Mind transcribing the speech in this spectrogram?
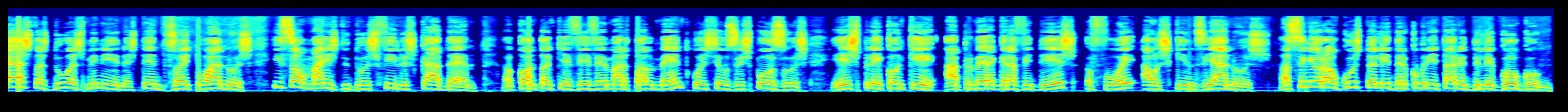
Estas duas meninas têm 18 anos e são mães de dois filhos cada. Contam que vivem maritalmente com os seus esposos e explicam que a primeira gravidez foi aos 15 anos. A senhora Augusto é líder comunitário de Ligogo.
